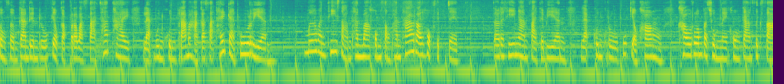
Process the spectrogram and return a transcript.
ส่งเสริมการเรียนรู้เกี่ยวกับประวัติศาสตร์ชาติไทย และบุญคุณพระมหากษัตริย์ให้แก่ผู้เรียน เมื่อวันที่ 3 ธันวาคม 2567 เจ้าหน้าที่งานฝ่ายทะเบียน และคุณครูผู้เกี่ยวข้องเข้าร่วมประชุมในโครงการศึกษา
